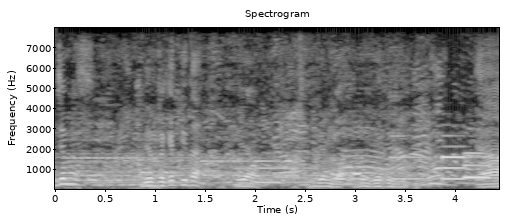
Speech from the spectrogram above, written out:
Aja mas, biar deket kita. Ya, biar nggak tunggu Ya.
